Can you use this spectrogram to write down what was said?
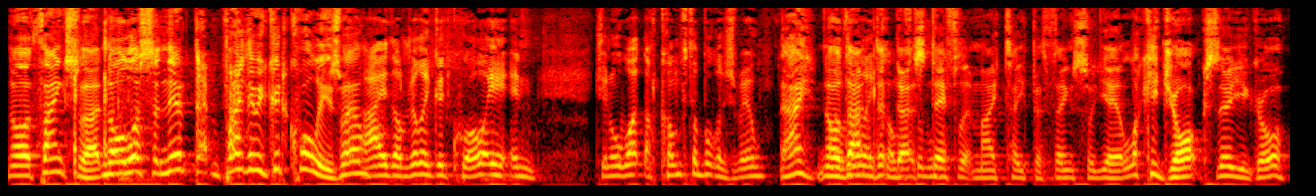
No, thanks for that. No, listen, they're by the way good quality as well. Aye, they're really good quality, and do you know what? They're comfortable as well. Aye, no, that, really that- that's definitely my type of thing. So yeah, lucky jocks. There you go.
